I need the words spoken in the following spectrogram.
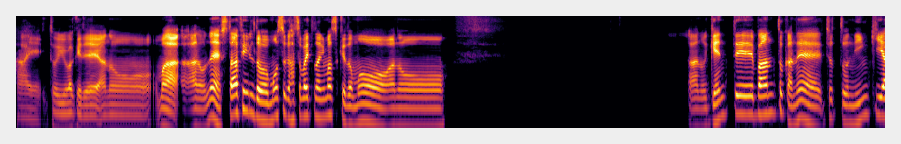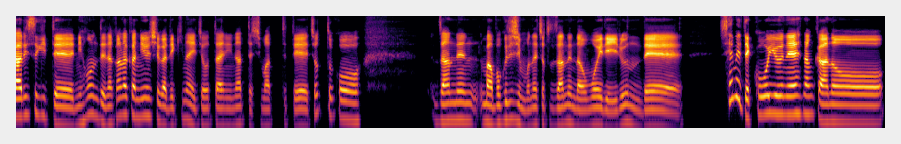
はい。というわけで、あのー、まあ、あのね、スターフィールドもうすぐ発売となりますけども、あのー、あの、限定版とかね、ちょっと人気ありすぎて、日本でなかなか入手ができない状態になってしまってて、ちょっとこう、残念、まあ僕自身もね、ちょっと残念な思いでいるんで、せめてこういうね、なんかあの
